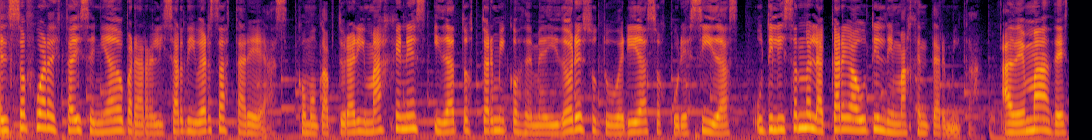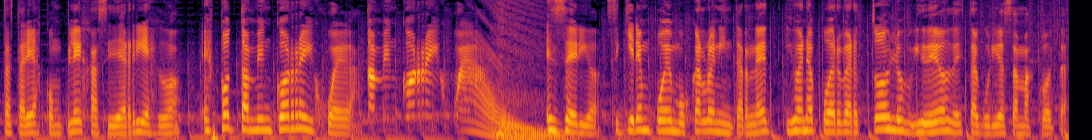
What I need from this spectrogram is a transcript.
El software está diseñado para realizar diversas tareas, como capturar imágenes y datos térmicos de medidores o tuberías oscurecidas, utilizando la carga útil de imagen térmica. Además de estas tareas complejas y de riesgo, Spot también corre y juega. También corre y juega. En serio, si quieren pueden buscarlo en internet y van a poder ver todos los videos de esta curiosa mascota.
